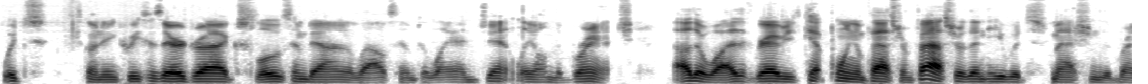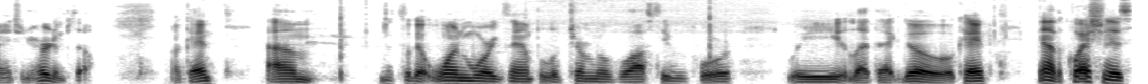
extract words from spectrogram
which is going to increase his air drag, slows him down, and allows him to land gently on the branch. Otherwise, if gravity kept pulling him faster and faster, then he would smash into the branch and hurt himself. Okay, um, let's look at one more example of terminal velocity before we let that go. Okay, now the question is,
